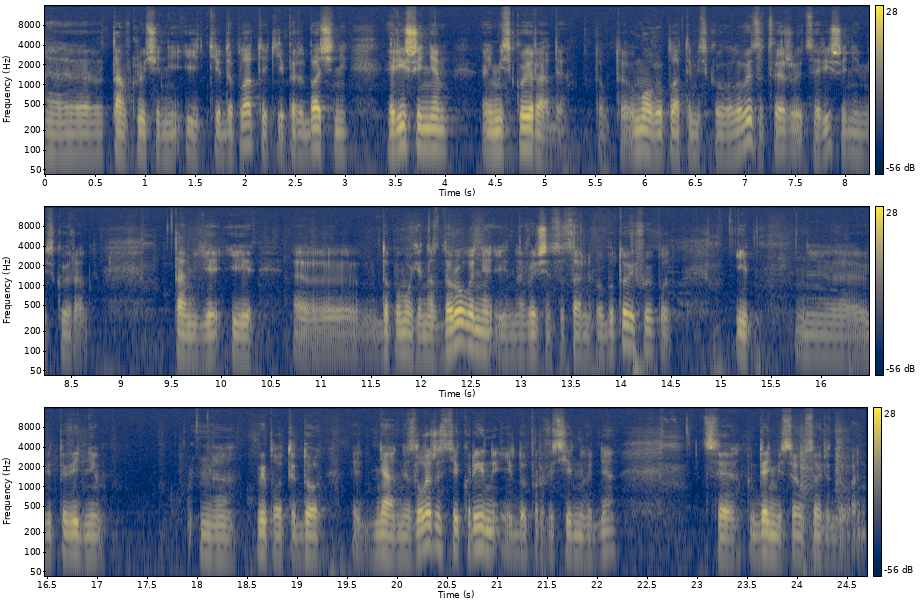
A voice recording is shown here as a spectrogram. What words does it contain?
е, там включені і ті доплати, які передбачені рішенням е, міської ради. Тобто умови плати міського голови затверджуються рішенням міської ради. Там є і е, допомоги на здоровлення, і на вирішення соціально-побутових виплат, і е, відповідні е, виплати до Дня Незалежності України і до професійного дня. Це День місцевого самоврядування.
